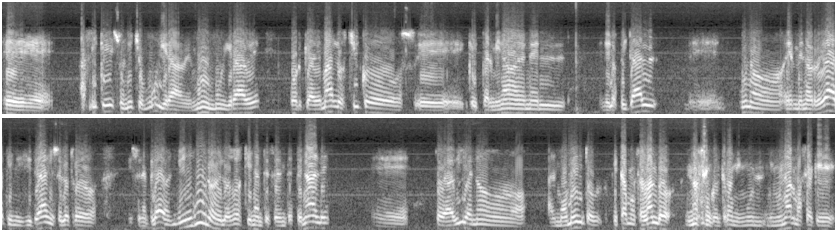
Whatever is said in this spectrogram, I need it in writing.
Eh, así que es un hecho muy grave, muy, muy grave, porque además los chicos eh, que terminaban en el, en el hospital, eh, uno es menor de edad, tiene 17 años, el otro es un empleado. Ninguno de los dos tiene antecedentes penales. Eh, todavía no, al momento que estamos hablando, no se encontró ningún, ningún arma, o sea que,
